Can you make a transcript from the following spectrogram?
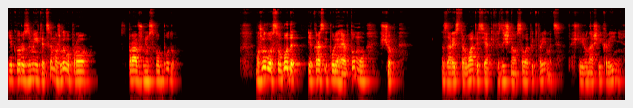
як ви розумієте, це можливо про справжню свободу. Можливо, свобода якраз і полягає в тому, щоб зареєструватися як фізична особа-підприємець, та ще й у нашій країні.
